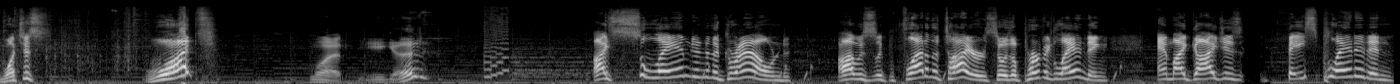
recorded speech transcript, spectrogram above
What just. What? What? You good? I slammed into the ground. I was like flat on the tires, so it was a perfect landing, and my guy just face planted and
